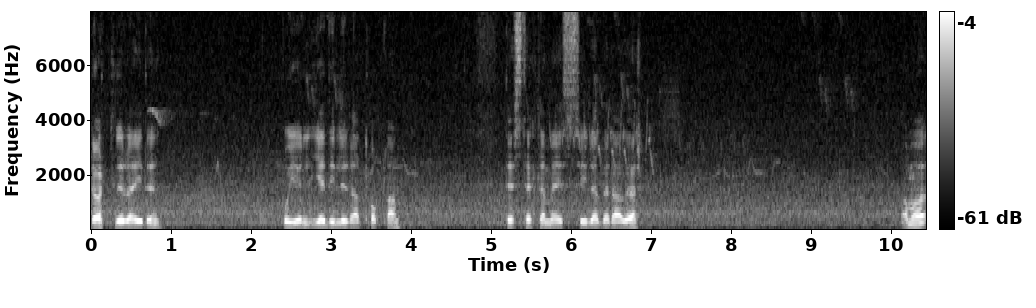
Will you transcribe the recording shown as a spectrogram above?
4 liraydı. Bu yıl 7 lira toplam desteklemesiyle beraber. Ama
